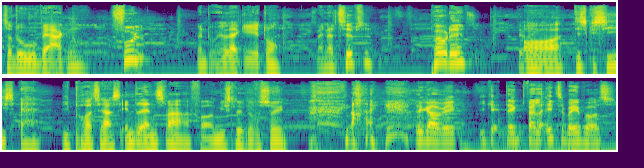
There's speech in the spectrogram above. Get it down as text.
så du er hverken fuld, men du er heller ikke ædru. Man er tipsy. Prøv det. Det Og det skal siges, at vi påtager os intet ansvar for mislykket forsøg. Nej, det gør vi ikke. I kan, den falder ikke tilbage på os.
